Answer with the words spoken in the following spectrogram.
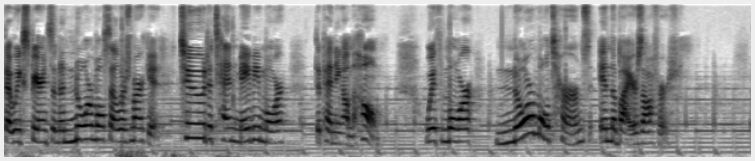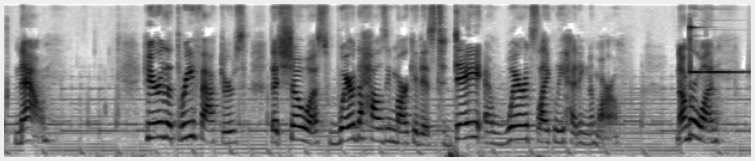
that we experience in a normal seller's market, two to 10, maybe more, depending on the home, with more normal terms in the buyer's offers. Now, here are the three factors that show us where the housing market is today and where it's likely heading tomorrow. Number one,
